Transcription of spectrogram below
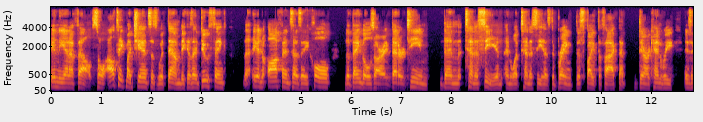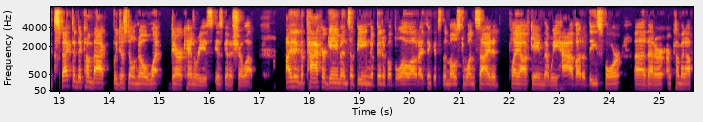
in the NFL. So I'll take my chances with them because I do think that in offense as a whole, the Bengals are a better team than Tennessee and, and what Tennessee has to bring, despite the fact that Derrick Henry is expected to come back. We just don't know what Derrick Henry is, is going to show up. I think the Packer game ends up being a bit of a blowout. I think it's the most one sided playoff game that we have out of these four uh, that are, are coming up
